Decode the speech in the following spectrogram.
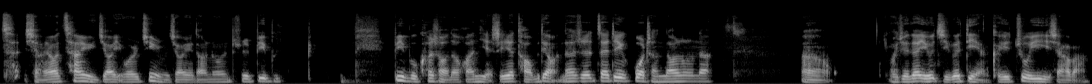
参想要参与交易或者进入交易当中是必不必不可少的环节，谁也逃不掉。但是在这个过程当中呢，嗯，我觉得有几个点可以注意一下吧，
